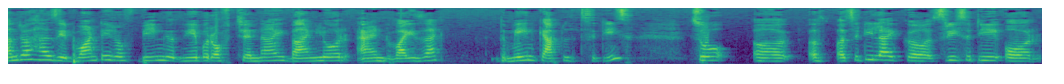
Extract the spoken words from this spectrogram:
Andhra has the advantage of being the neighbor of Chennai, Bangalore, and Vizag, the main capital cities. So uh, a, a city like uh, Sri City or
